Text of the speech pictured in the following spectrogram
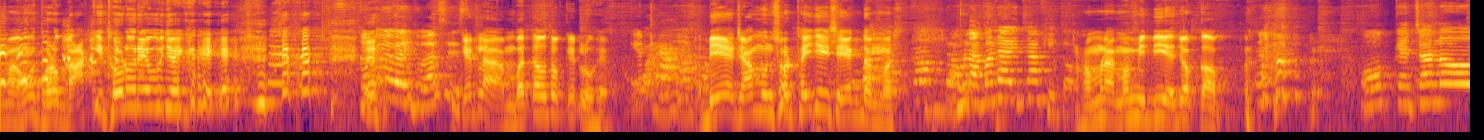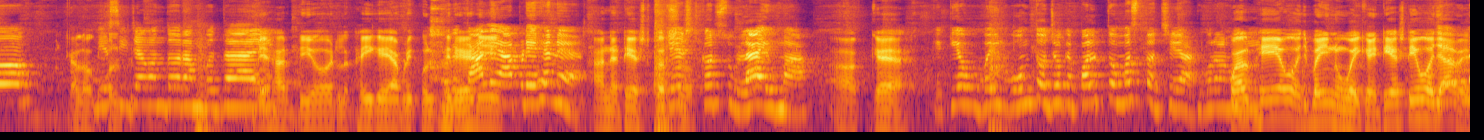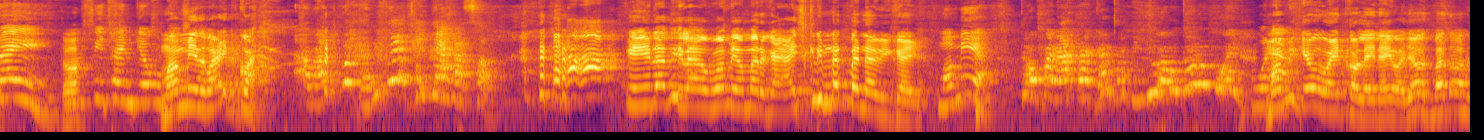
એમાં હું થોડુંક બાકી થોડું રહેવું જોઈએ કઈ. કેટલા? આમ બતાવ તો કેટલું છે? બે જામુન શોર્ટ થઈ જાય છે એકદમ મસ્ત. હમણાં મમ્મી દીએ જો કપ. ઓકે ચલો. ચાલો બેસી જાવ અંદર આમ બધાય. બે હાર પીઓ એટલે થઈ ગઈ આપણી કુલ્ફી રેડી કાલે આપણે હે ને આને ટેસ્ટ કરશું. ટેસ્ટ કરશું લાઈવમાં. ઓકે. કે કેવું બન્યું? ઓમ તો જો કે પલ્પ તો મસ્ત જ છે આ ઢોરાનું પલ્પ એવો જ બન્યું હોય કઈ ટેસ્ટ એવો જ આવે. નહીં તો? કુલ્ફી થઈને કેવું મમ્મી તો વાઈટ કોણ એ નથી લાવ મમ્મી અમારે કઈ આઈસ્ક્રીમ નથી બનાવી કઈ. મમ્મી તો પણ આપણા ઘરમાં બીજું આવું થોડું હોય. મમ્મી કેવો વાઈટ કો લઈને આવ્યો? જાઓ બતાવો.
